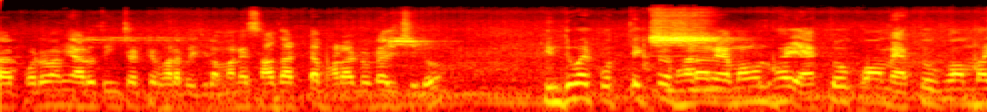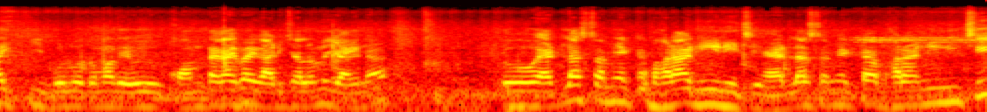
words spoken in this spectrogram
তারপরেও আমি আরও তিন চারটে ভাড়া পেয়েছিলাম মানে সাত আটটা ভাড়া টোটাল ছিল। কিন্তু ভাই প্রত্যেকটা ভাড়ার অ্যামাউন্ট ভাই এত কম এত কম ভাই, কি বলব তোমাদের, ওই কম টাকায় ভাই গাড়ি চালানো যায় না। তো অ্যাট লাস্ট আমি একটা ভাড়া নিয়ে নিয়েছি অ্যাট লাস্ট আমি একটা ভাড়া নিয়ে নিয়েছি,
